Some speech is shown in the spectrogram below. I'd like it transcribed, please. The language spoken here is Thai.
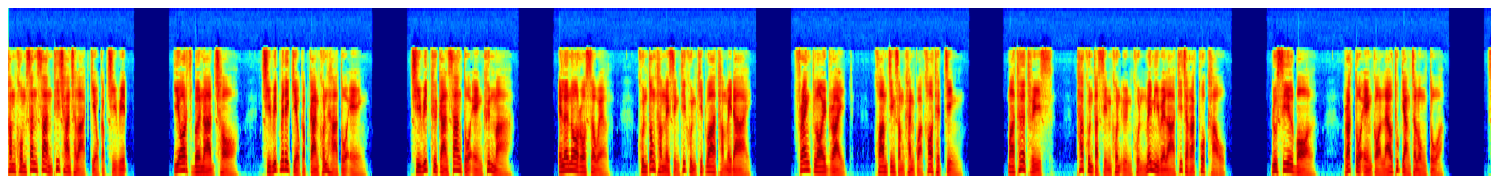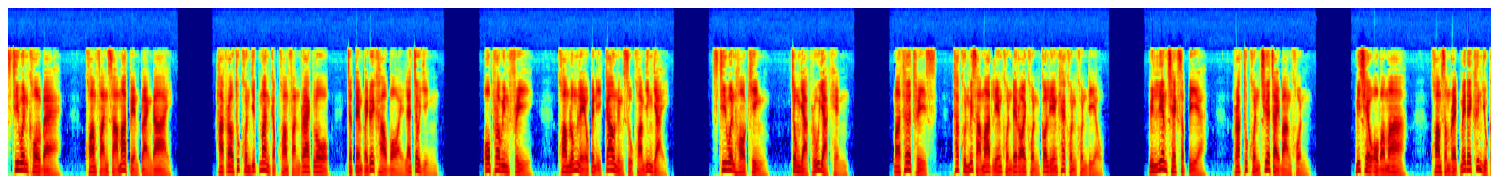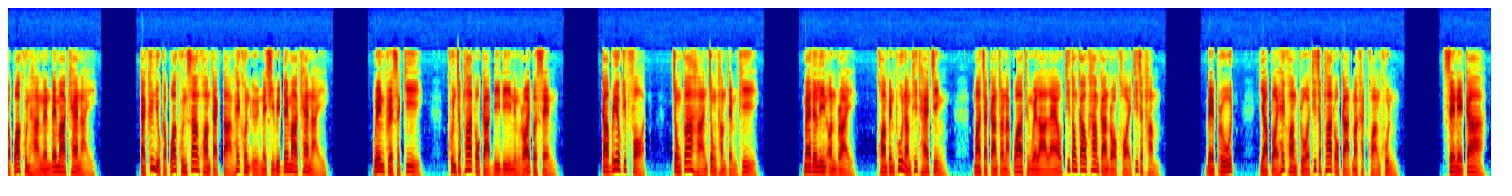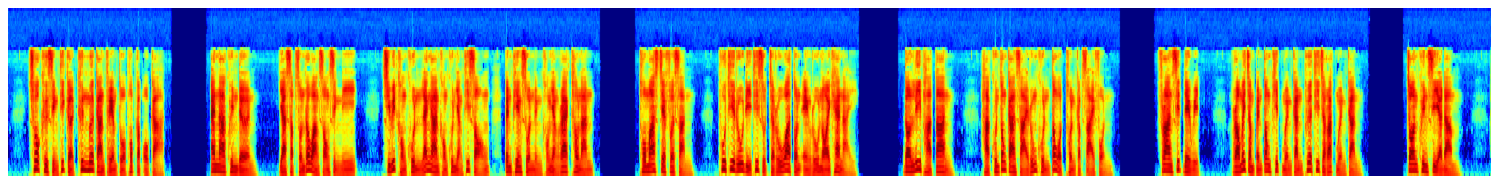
คำคมสั้นๆ ที่ชาญฉลาดเกี่ยวกับชีวิตยออร์จเบอร์นาร์ดชอชีวิตไม่ได้เกี่ยวกับการค้นหาตัวเอง ชีวิตคือการสร้างตัวเองขึ้นมา เอเลโนโรสเวลต์คุณต้องทำในสิ่งที่คุณคิดว่าทำไม่ได้ แฟรงค์ลอยด์ไรท์ความจริงสำคัญกว่าข้อเท็จจริง มาเธอร์ทรีส ถ้าคุณตัดสินคนอื่นคุณไม่มีเวลาที่จะรักพวกเขา ลูซีลบอล รักตัวเองก่อนแล้วทุกอย่างจะลงตัว สตีเวนโคลแบร์ ความฝันสามารถเปลี่ยนแปลงได้ หากเราทุกคนยึดมั่นกับความฝันแรกโลก จะเต็มไปด้วยข่าวบอยและเจ้าหญิง โอปราวินฟรี ความล้มเหลวเป็นอีกก้าวหนึ่งสู่ความยิ่งใหญ่ สตีเวนฮอว์คิง จงอยากรู้อยากเห็น มาเธอร์ทรีส ถ้าคุณไม่สามารถเลี้ยงคนได้ร้อยคนก็เลี้ยงแค่คนคนเดียว วิลเลียมเชกสเปียร์ รักทุกคนเชื่อใจบางคน มิเชลโอบามา ความสำเร็จไม่ได้ขึ้นอยู่กับว่าคุณหาเงินได้มากแค่ไหน แต่ขึ้นอยู่กับว่าคุณสร้างความแตกต่างให้คนอื่นในชีวิตได้มากแค่ไหน เวนเกรสกี้ คุณจะพลาดโอกาสดีๆหนึ่งร้อยเปอร์เซนต์กาเบรียลกิฟฟอร์ด จงกล้าหาญจงทำเต็มที่แมเดลีนออนไบรความเป็นผู้นำที่แท้จริง มาจากการตระหนักว่าถึงเวลาแล้วที่ต้องก้าวข้ามการรอคอยที่จะทำเบปรูธอย่าปล่อยให้ความกลัวที่จะพลาดโอกาสมาขัดขวางคุณ เซเนกา โชคคือสิ่งที่เกิดขึ้นเมื่อการเตรียมตัวพบกับโอกาส แอนนาควินเดิน อย่าสับสนระหว่างสองสิ่งนี้ ชีวิตของคุณและงานของคุณอย่างที่สองเป็นเพียงส่วนหนึ่งของอย่างแรกเท่านั้น โทมัส เจฟเฟอร์สัน ผู้ที่รู้ดีที่สุดจะรู้ว่าตนเองรู้น้อยแค่ไหน ดอลลี่พาตัน หากคุณต้องการสายรุ้งคุณต้องอดทนกับสายฝน ฟรานซิส เดวิด เราไม่จำเป็นต้องคิดเหมือนกันเพื่อที่จะรักเหมือนกัน จอห์นควินซีอดัม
